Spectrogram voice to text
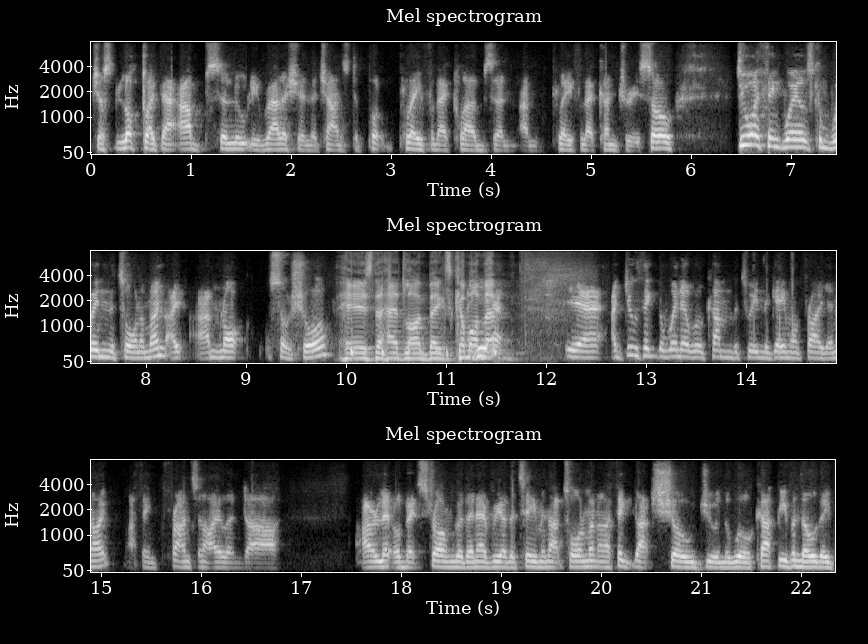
just looked like they're absolutely relishing the chance to put play for their clubs and, and play for their country. So do I think Wales can win the tournament? I, I'm not so sure. Here's the headline, Biggs. Come on, yeah. then. Yeah, I do think the winner will come between the game on Friday night. I think France and Ireland are are a little bit stronger than every other team in that tournament, and I think that showed during the World Cup. Even though they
